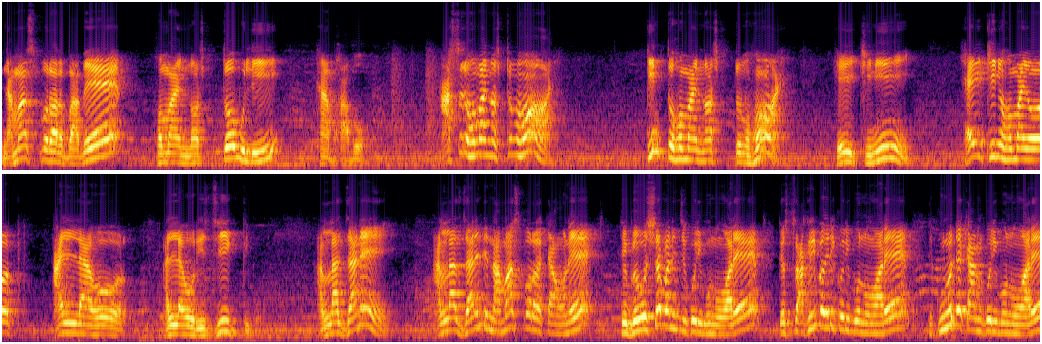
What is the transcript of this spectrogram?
নামাজ পঢ়াৰ বাবে সময় নষ্ট বুলি হা ভাব। আচলতে সময় নষ্ট নহয়। কিন্তু সময় নষ্ট নহয়। সেইখিনি সেইখিনি সময়ত আল্লাহৰ আল্লাহৰ ৰিজিক দিব। আল্লাহ জানে আল্লাহ জানে যে নামাজ পঢ়াৰ কাৰণে তেওঁ ব্যৱসায় বাণিজ্য কৰিব নোৱাৰে তেওঁ চাকৰি বাকৰি কৰিব নোৱাৰে কোনো এটা কাম কৰিব নোৱাৰে।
